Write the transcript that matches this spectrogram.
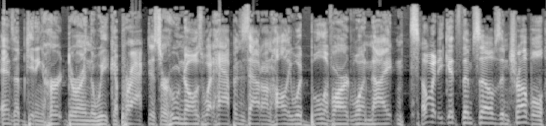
ends up getting hurt during the week of practice, or who knows what happens out on Hollywood Boulevard one night and somebody gets themselves in trouble.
